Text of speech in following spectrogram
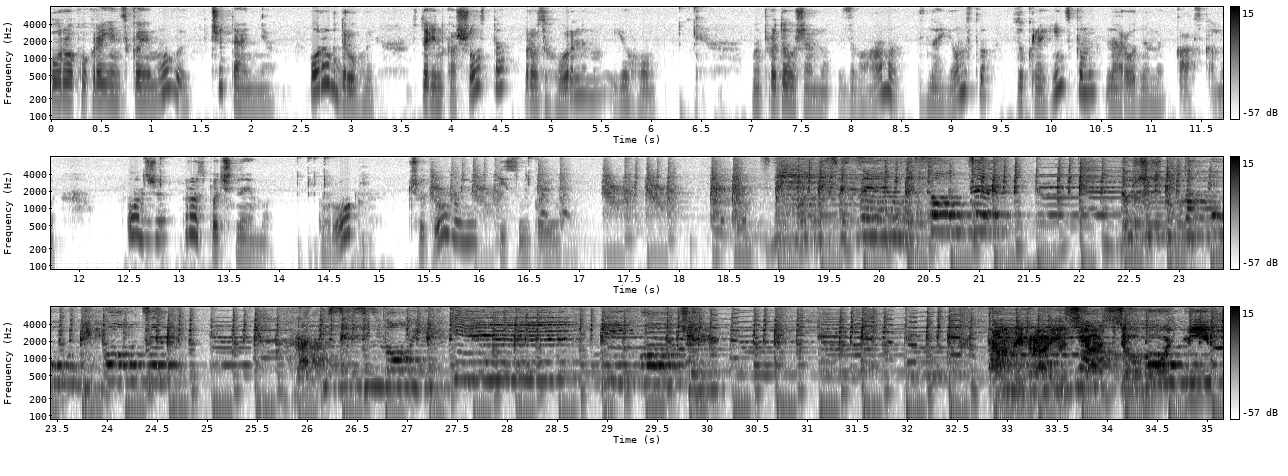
Урок української мови читання. Урок другий. Сторінка шоста. Розгорнемо його. Ми продовжуємо з вами знайомство з українськими народними казками. Отже, розпочнемо урок чудовою пісенькою. Сонце, дощі штука у віконце, гратися зі мною граюсь я сьогодні,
